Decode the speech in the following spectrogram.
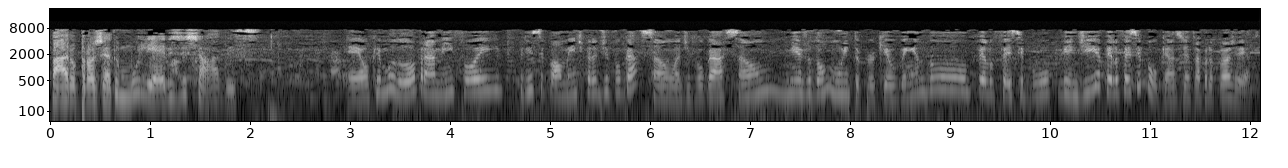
para o projeto Mulheres de Chaves. É, o que mudou para mim foi principalmente para divulgação. A divulgação me ajudou muito, porque eu vendo pelo Facebook, vendia pelo Facebook antes de entrar pelo projeto.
